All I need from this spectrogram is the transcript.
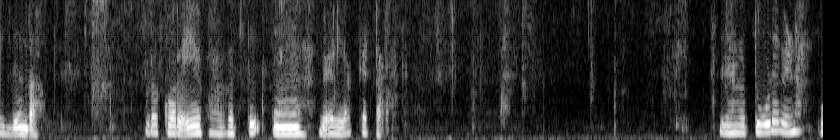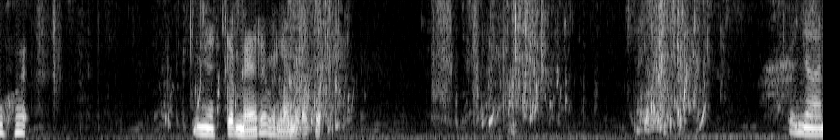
ഇതുണ്ടോ? ഇവിടെ കുറേ ഭാഗത്ത് ഉം, വെള്ളക്കെട്ട. ഇതിനകത്തൂടെ വേണം പോകാൻ. ഇനി മേലെ വെള്ളം കിടക്കുക അപ്പം ഞാൻ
